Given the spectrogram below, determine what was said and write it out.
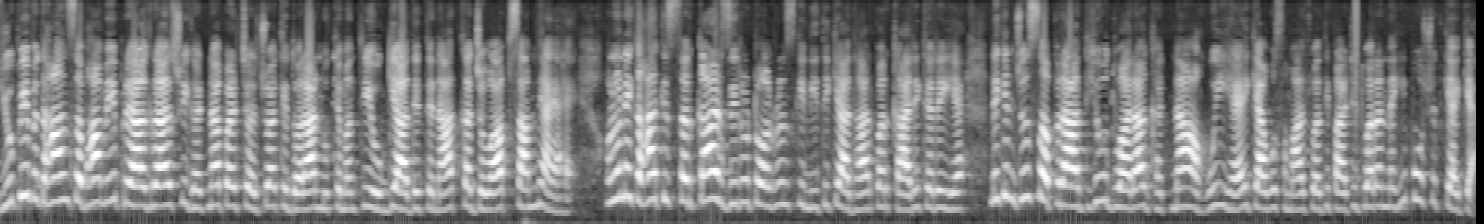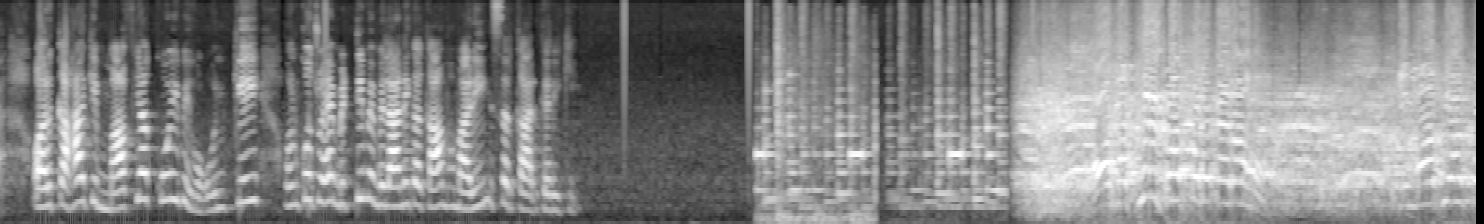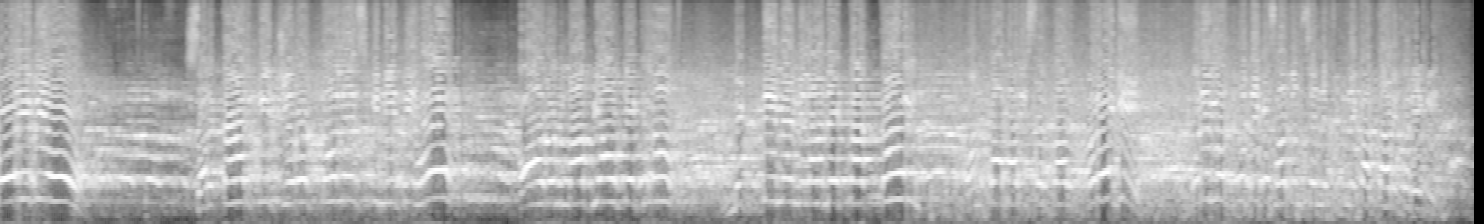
UP विधानसभा में प्रयागराज की घटना पर चर्चा के दौरान मुख्यमंत्री योगी आदित्यनाथ का जवाब सामने आया है। उन्होंने कहा कि सरकार ज़ीरो टॉलरेंस की नीति के आधार पर कार्य कर रही है, लेकिन जिस अपराधियों द्वारा घटना हुई है, क्या वो समाजवादी पार्टी द्वारा नहीं पोषित किया गया? और कहा कि माफिया कोई भी हो, उनकी, उनको जो है मिट्टी में मिलाने का काम हमारी सरकार करेगी।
